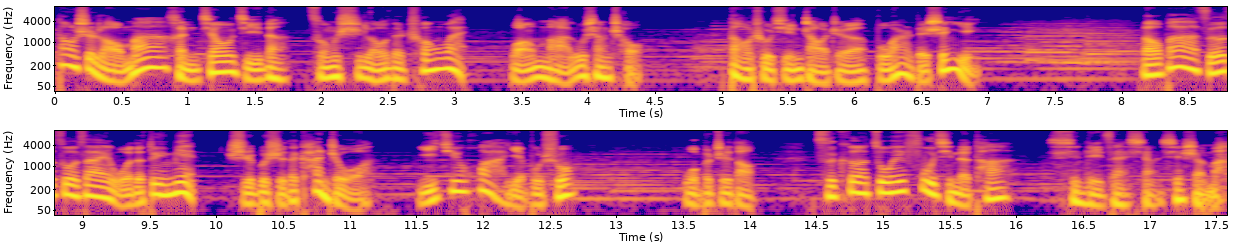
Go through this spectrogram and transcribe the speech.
倒是老妈很焦急的从十楼的窗外往马路上瞅，到处寻找着不二的身影。老爸则坐在我的对面。时不时的看着我，一句话也不说。我不知道，此刻作为父亲的他心里在想些什么。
